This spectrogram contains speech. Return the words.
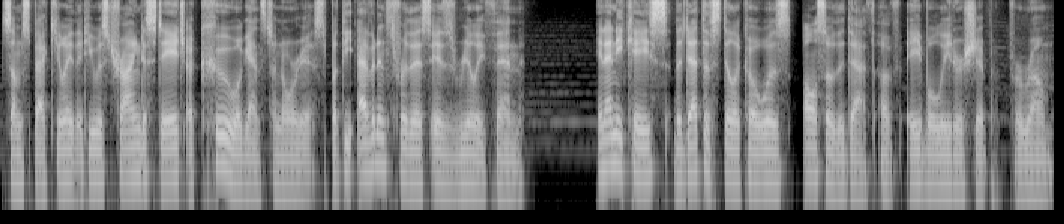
Some speculate that he was trying to stage a coup against Honorius, but the evidence for this is really thin. In any case, the death of Stilicho was also the death of able leadership for Rome.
